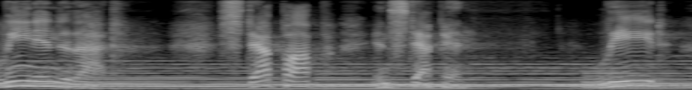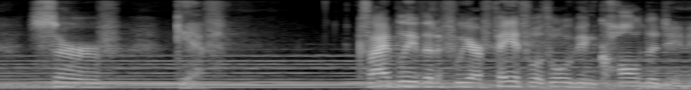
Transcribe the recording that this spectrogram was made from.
Lean into that. Step up and step in. Lead, serve, give. Because I believe that if we are faithful with what we've been called to do,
